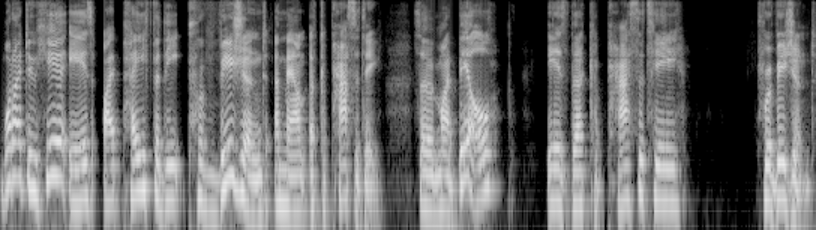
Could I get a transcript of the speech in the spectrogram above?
what I do here is I pay for the provisioned amount of capacity. So my bill is the capacity provisioned.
